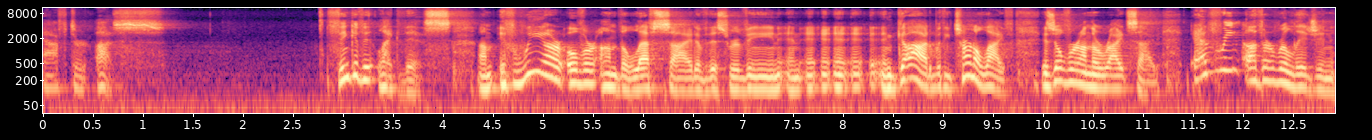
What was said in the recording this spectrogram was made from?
after us. Think of it like this um, if we are over on the left side of this ravine and, and, and, and, God with eternal life is over on the right side, every other religion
